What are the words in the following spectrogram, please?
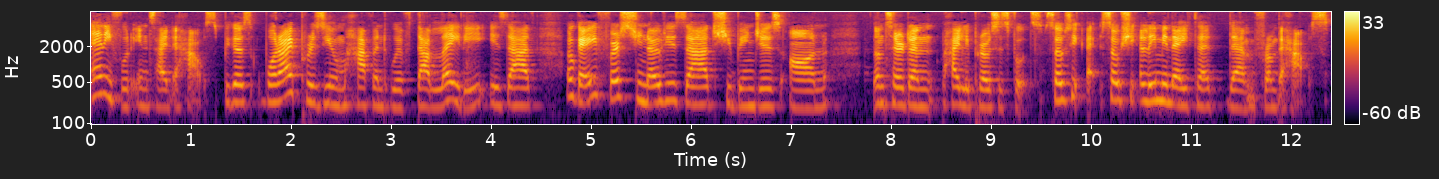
any food inside the house because what i presume happened with that lady is that okay first she noticed that she binges on on certain highly processed foods. So she so she eliminated them from the house.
